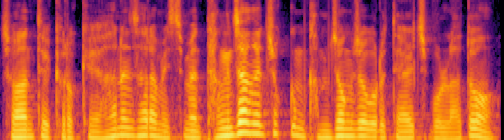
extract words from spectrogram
저한테 그렇게 하는 사람이 있으면 당장은 조금 감정적으로 대할지 몰라도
